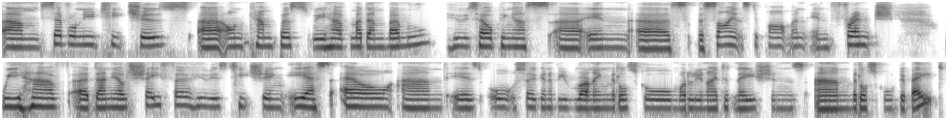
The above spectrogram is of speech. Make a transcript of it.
um, several new teachers uh, on campus. We have Madame Bamou, who is helping us uh, in uh, the science department in French. We have uh, Danielle Schaefer, who is teaching ESL and is also going to be running middle school Model United Nations and middle school debate.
